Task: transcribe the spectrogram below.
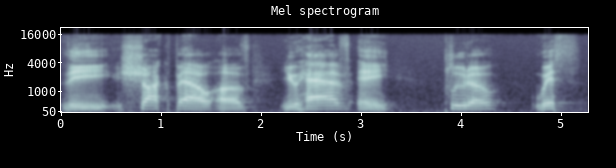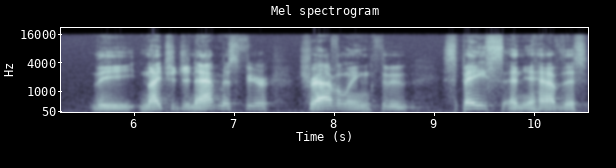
the shock bow of you have a Pluto with the nitrogen atmosphere traveling through space, and you have this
